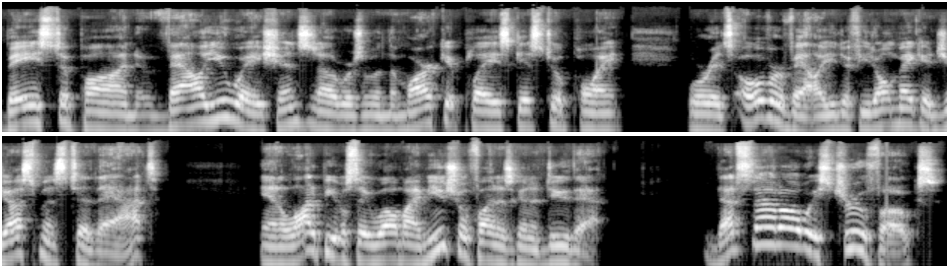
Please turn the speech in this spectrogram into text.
based upon valuations, in other words, when the marketplace gets to a point where it's overvalued, if you don't make adjustments to that, and a lot of people say, well, my mutual fund is going to do that. That's not always true, folks.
